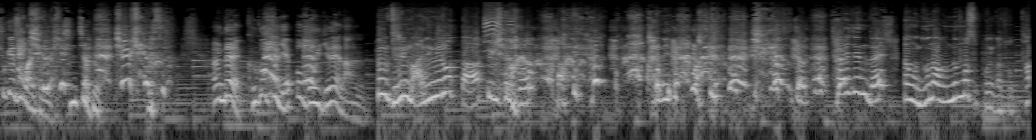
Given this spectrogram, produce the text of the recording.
휴게소 발톱이야 진짜로. 아 근데 그것도 예뻐 보이긴 해 나는. 형 드림 많이 늘었다 휴게소. 아니 휴게소 찰진데? 형 누나 웃는 모습 보니까 좋다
